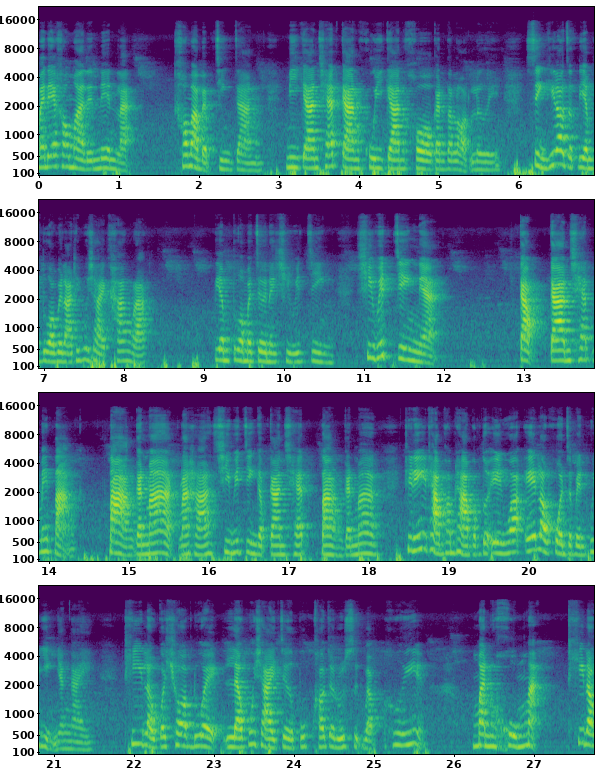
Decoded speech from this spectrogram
ไม่ได้เข้ามาเล่นๆละเข้ามาแบบจริงจัง มีการแชทการคุยการคอกันตลอดเลย สิ่งที่เราจะเตรียมตัวเวลาที่ผู้ชายข้างรัก เตรียมตัวมาเจอในชีวิตจริง ชีวิตจริงเนี่ย กับการแชทไม่ต่าง ต่างกันมากนะคะ ชีวิตจริงกับการแชทต่างกันมาก ทีนี้ถามคำถามกับตัวเองว่า เอ๊ะเราควรจะเป็นผู้หญิงยังไง ที่เราก็ชอบด้วย แล้วผู้ชายเจอปุ๊บเขาจะรู้สึกแบบเฮ้ยมันคุ้มอะที่เรา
